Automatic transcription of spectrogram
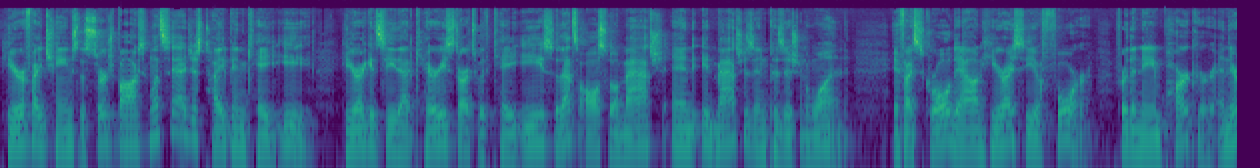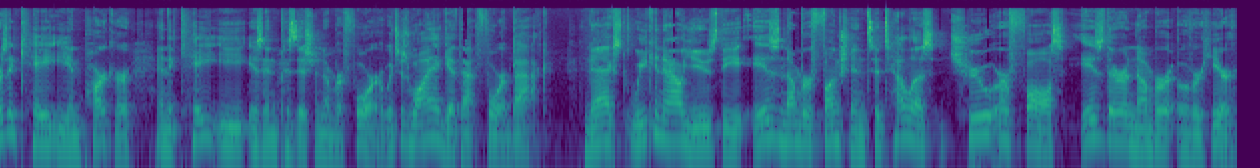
Here if I change the search box, and let's say I just type in KE, here I can see that Kerry starts with KE, so that's also a match, and it matches in position 1. If I scroll down, here I see a 4 for the name Parker, and there's a KE in Parker, and the KE is in position number 4, which is why I get that 4 back. Next, we can now use the isNumber function to tell us true or false, is there a number over here?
